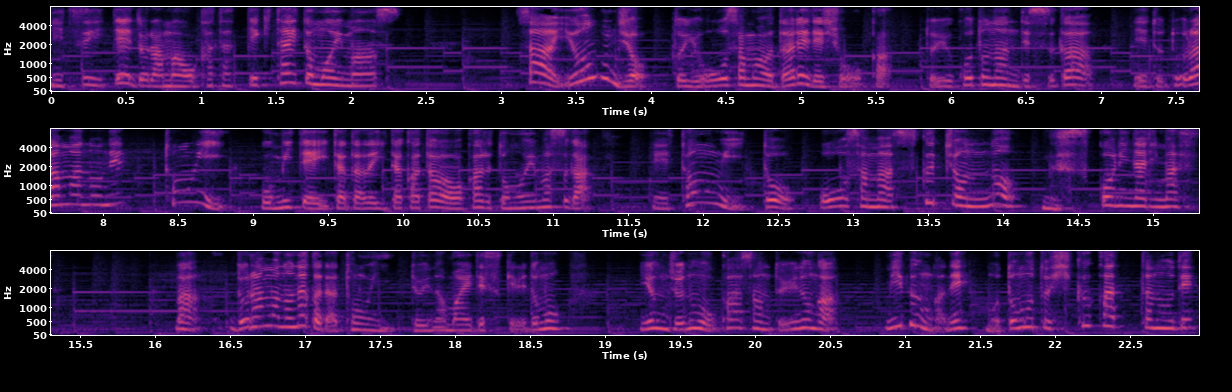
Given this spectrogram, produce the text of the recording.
についてドラマを語っていきたいと思います。さあ、四女という王様は誰でしょうか？ということなんですが、えーと、ドラマのね、トンイを見ていただいた方はわかると思いますが、えー、トンイと王様スクチョンの息子になります。まあ、ドラマの中ではトンイという名前ですけれども、四女のお母さんというのが身分がね、もともと低かったので、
